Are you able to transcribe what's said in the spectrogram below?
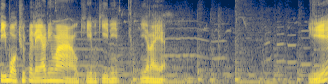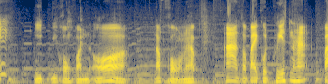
ตีบวกชุดไปแล้วนี่ว่าโอเคเมื่อกี้นี้นี่อะไรอะ่ะเอ๊ะมีมีของขวัญอ๋อรับของนะครับ อ่าต่อไปกดเควสนะฮะไป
